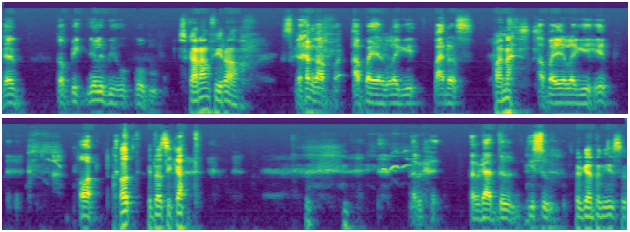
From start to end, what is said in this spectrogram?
dan topiknya lebih hukum. Sekarang viral. Sekarang apa apa yang lagi panas, Panas. apa yang lagi hit, hot, Hot, kita sikat. ter- tergantung isu. Tergantung isu.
